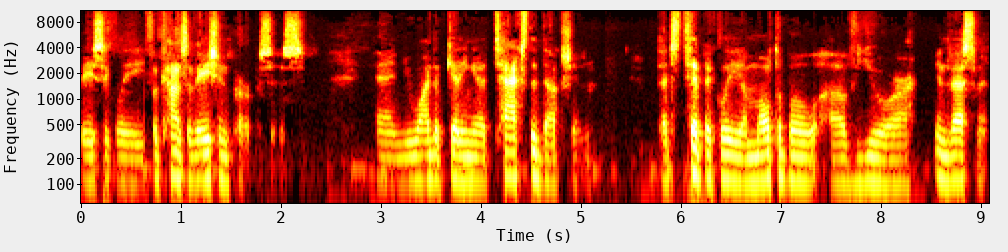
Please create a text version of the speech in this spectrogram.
basically for conservation purposes. And you wind up getting a tax deduction that's typically a multiple of your investment.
